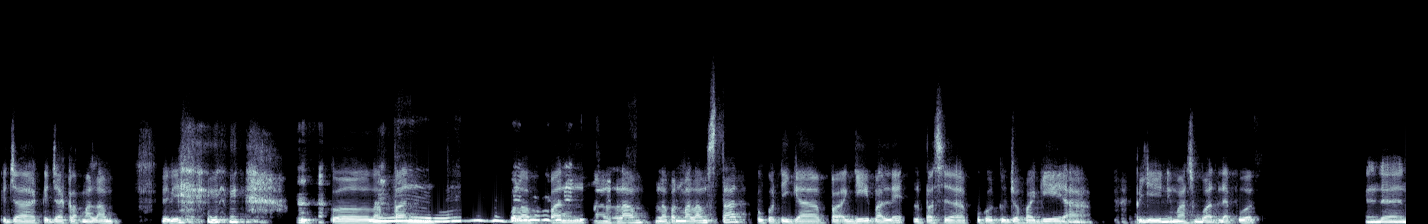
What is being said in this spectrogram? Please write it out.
kerja kerja klub malam. Jadi pukul 8 Hmm. pukul 8 malam 8 malam start pukul 3 pagi balik lepas ya pukul 7 pagi uh, pergi Unimas buat lab work. And then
